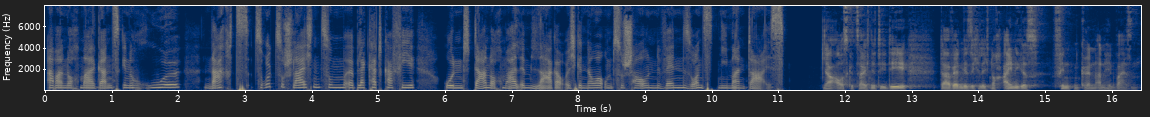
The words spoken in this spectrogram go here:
aber noch mal ganz in Ruhe nachts zurückzuschleichen zum äh, Black Cat Café und da noch mal im Lager euch genauer umzuschauen, wenn sonst niemand da ist. Ja, ausgezeichnete Idee. Da werden wir sicherlich noch einiges finden können an Hinweisen.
